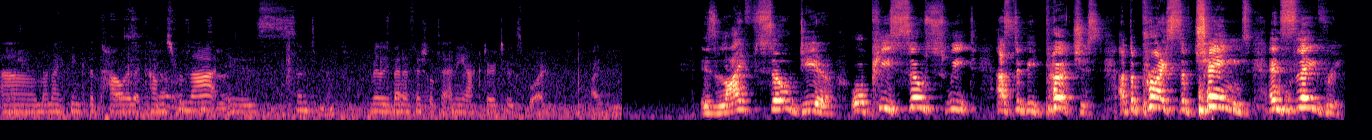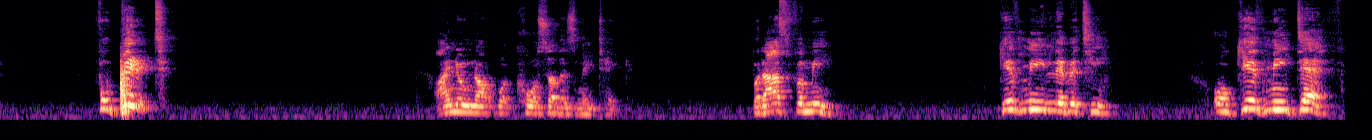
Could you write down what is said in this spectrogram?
Um, and I think the power that comes from that is really beneficial to any actor to explore. Is life so dear or peace so sweet as to be purchased at the price of chains and slavery? Forbid it! I know not what course others may take. But as for me, give me liberty or give me death.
